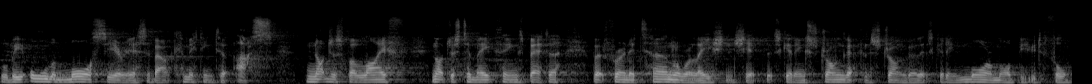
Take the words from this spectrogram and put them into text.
will be all the more serious about committing to us, not just for life, not just to make things better, but for an eternal relationship that's getting stronger and stronger, that's getting more and more beautiful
